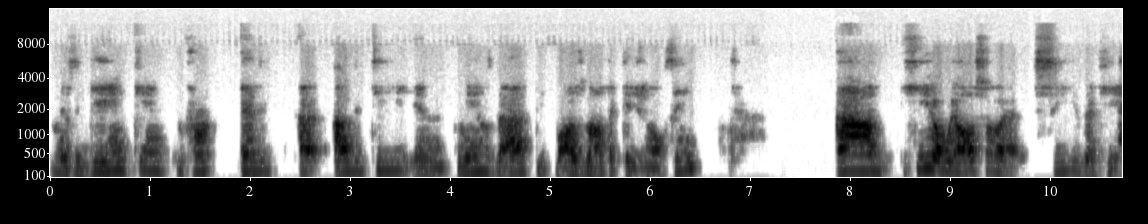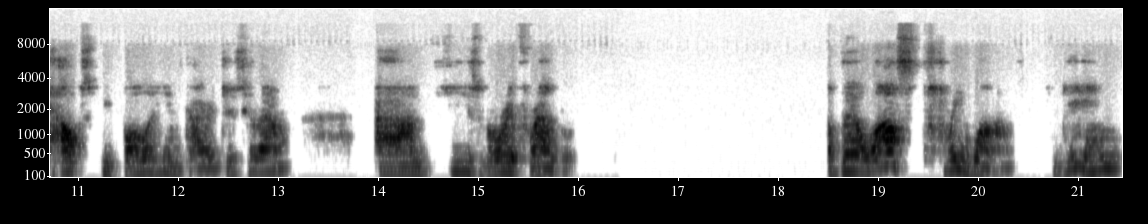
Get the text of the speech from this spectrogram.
means again came from Aditya uh, and means that it was not occasional thing. And here we also uh, see that he helps people, he encourages them, and he's very friendly. The last three ones, again,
